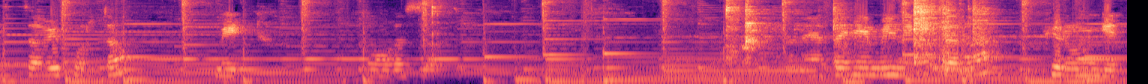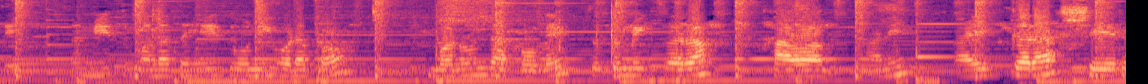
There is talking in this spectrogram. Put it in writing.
आणि चवीपुरतं मीठ थोडस. आणि आता हे मी मिक्सरला फिरून घेते. तर मी तुम्हाला आता हे दोन्ही वडापाव बनवून दाखवले. तर तुम्ही करा खावा आणि लाईक करा शेअर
